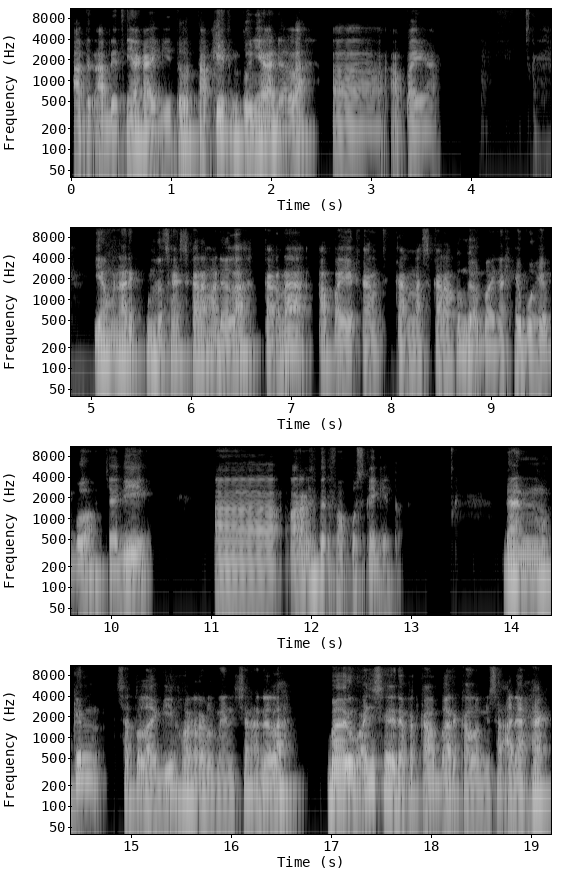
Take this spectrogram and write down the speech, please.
update-update-nya kayak gitu. Tapi tentunya adalah uh, apa ya? Yang menarik menurut saya sekarang adalah karena apa ya? Karena, karena sekarang tuh nggak banyak heboh-heboh, jadi uh, orang lebih berfokus kayak gitu. Dan mungkin satu lagi honorable mention adalah baru aja saya dapat kabar kalau misal ada hack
